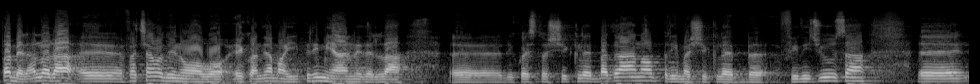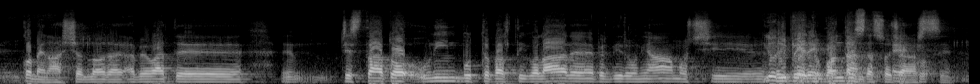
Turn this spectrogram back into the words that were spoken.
Va bene, allora eh, facciamo di nuovo, ecco, andiamo ai primi anni della, eh, di questo sci club Adano, prima sci club Filiciusa, eh, come nasce allora? Avevate, eh, c'è stato un input particolare per dire uniamoci? Io ripeto, era importante associarsi? Ecco,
